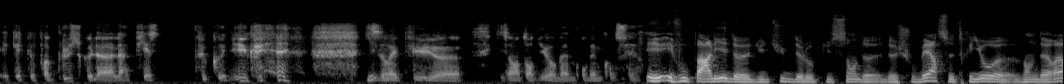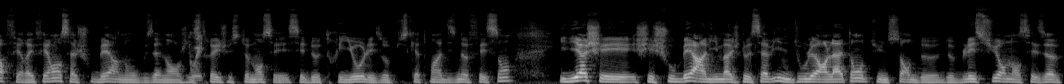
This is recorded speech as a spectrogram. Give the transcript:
et quelquefois plus que la, la pièce plus connus qu'ils auraient pu, euh, qu'ils ont entendu au même, au même concert. Et, vous parliez de, du tube de l'opus 100 de, de, Schubert. Ce trio euh, Wanderer fait référence à Schubert, dont vous avez enregistré justement ces, ces, deux trios, les opus 99 et 100. Il y a chez, chez Schubert, à l'image de sa vie, une douleur latente, une sorte de, de blessure dans ses œuvres.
